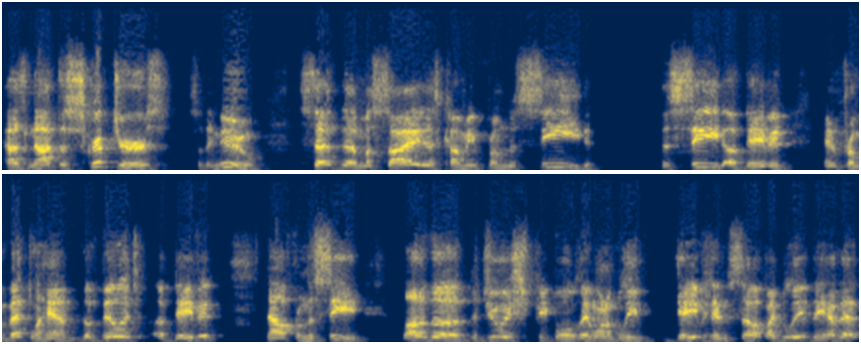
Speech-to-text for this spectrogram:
Has not the scriptures, so they knew, said the Messiah is coming from the seed, the seed of David, and from Bethlehem, the village of David? Now, from the seed, a lot of the, the Jewish people, they want to believe David himself, I believe. They have that,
